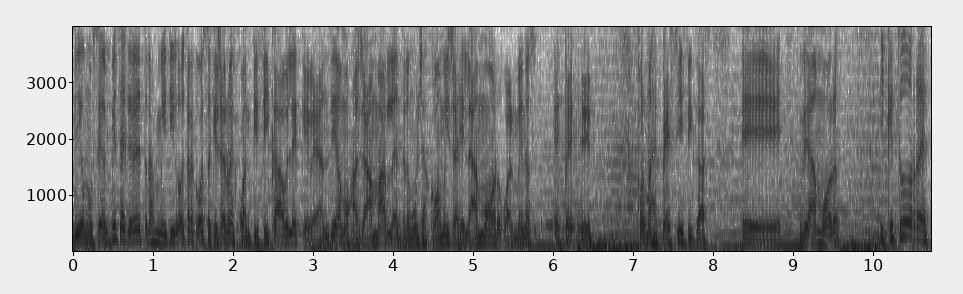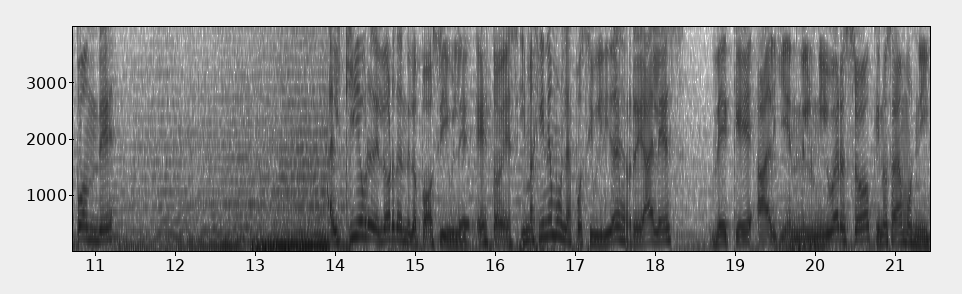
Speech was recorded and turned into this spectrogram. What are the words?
Digamos, se empieza a querer transmitir otra cosa que ya no es cuantificable, que vendríamos a llamarla, entre muchas comillas, el amor, o al menos eh, formas específicas eh, de amor, y que todo responde al quiebre del orden de lo posible. Esto es, imaginemos las posibilidades reales de que alguien en el universo, que no sabemos ni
